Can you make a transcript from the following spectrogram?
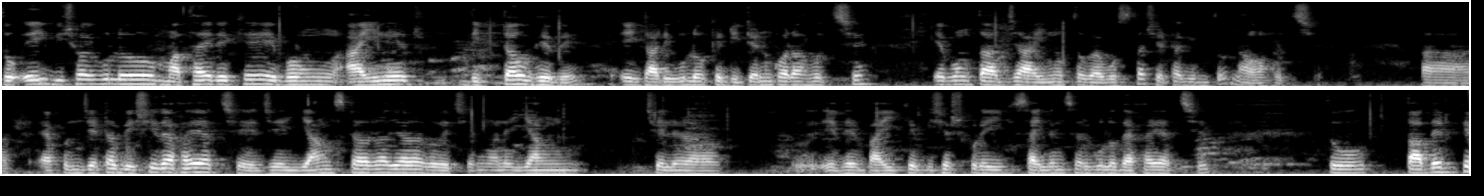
তো এই বিষয়গুলো মাথায় রেখে এবং আইনের দিকটাও ভেবে এই গাড়িগুলোকে ডিটেন করা হচ্ছে এবং তার যে আইনত ব্যবস্থা সেটা কিন্তু নেওয়া হচ্ছে। আর এখন যেটা বেশি দেখা যাচ্ছে যে ইয়াংস্টাররা যারা রয়েছেন মানে ইয়াং ছেলেরা, এদের বাইকে বিশেষ করে এই সাইলেন্সারগুলো দেখা যাচ্ছে তো তাদেরকে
